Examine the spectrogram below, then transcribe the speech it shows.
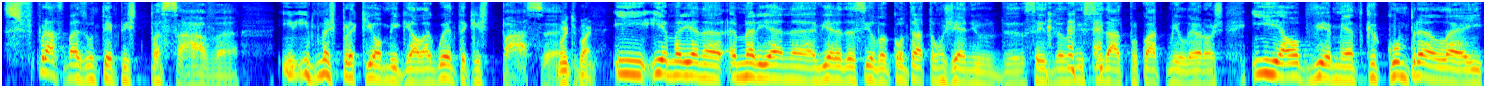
Se esperasse mais um tempo, isto passava. E, e- mas para que, ó Miguel, aguenta que isto passa. Muito bem. E, e a, Mariana, a Mariana Vieira da Silva contrata um gênio de sair da universidade por 4 mil euros e é obviamente que cumpre a lei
